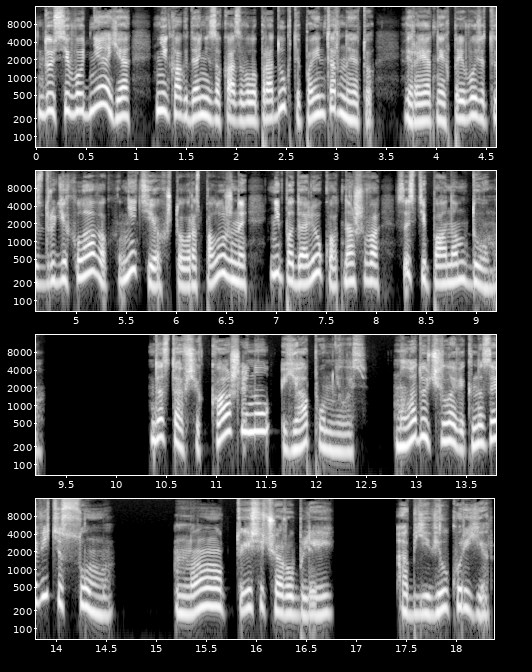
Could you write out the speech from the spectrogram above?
До сего дня я никогда не заказывала продукты по интернету. Вероятно, их привозят из других лавок, не тех, что расположены неподалеку от нашего со Степаном дома. Доставщик кашлянул, я опомнилась. «Молодой человек, назовите сумму». «Ну, тысяча рублей», — объявил курьер.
